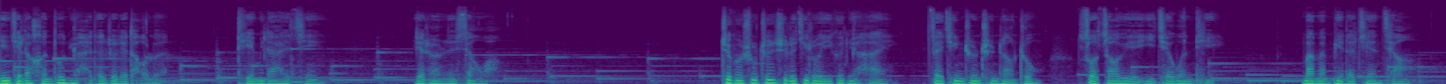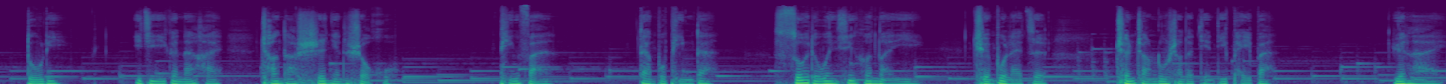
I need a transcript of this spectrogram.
引起了很多女孩的热烈讨论。甜蜜的爱情，也让人向往。这本书真实的记录了一个女孩在青春成长中所遭遇的一切问题，慢慢变得坚强独立，以及一个男孩长达十年的守护。平凡，但不平淡。所有的温馨和暖意，全部来自成长路上的点滴陪伴。原来，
